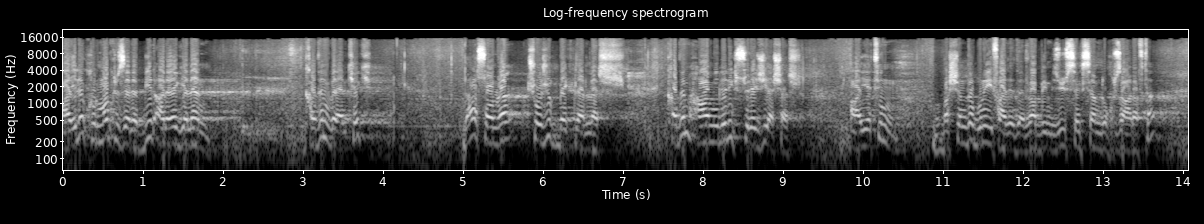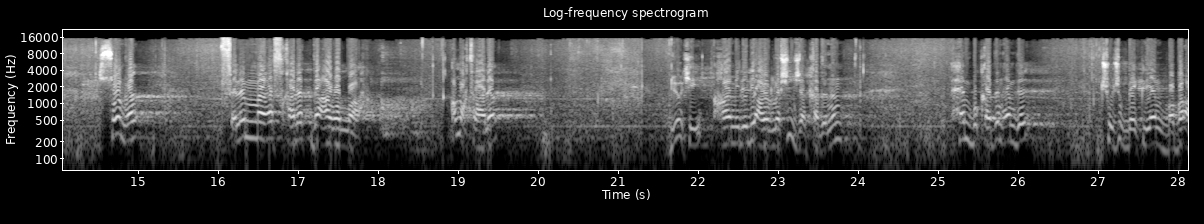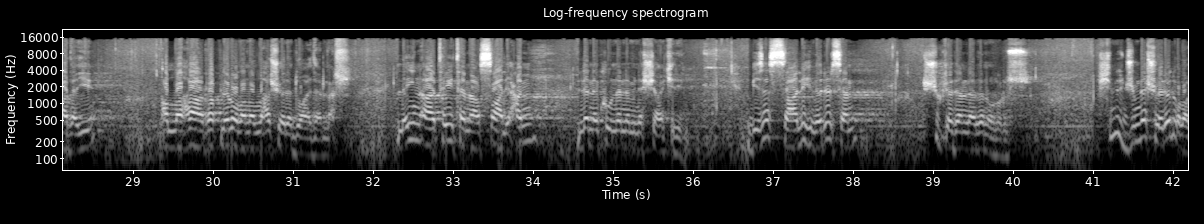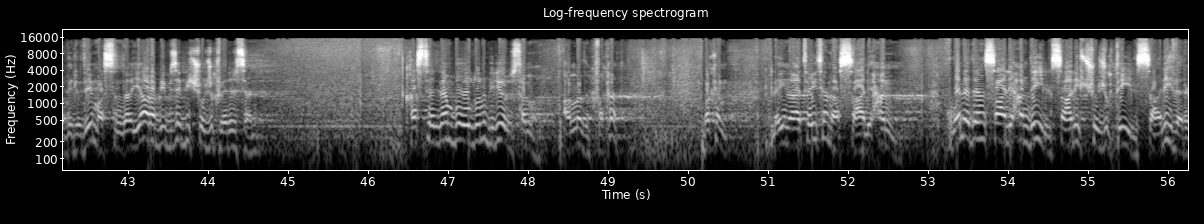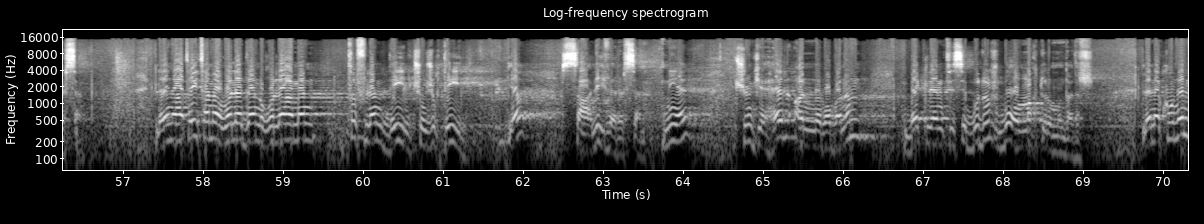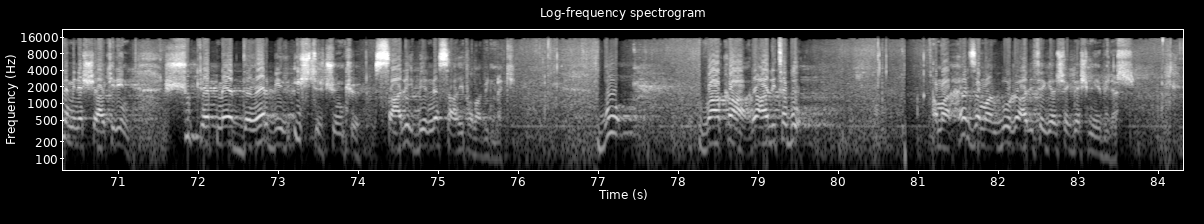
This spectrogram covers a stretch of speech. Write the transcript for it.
aile kurmak üzere bir araya gelen kadın ve erkek daha sonra çocuk beklerler. Kadın hamilelik süreci yaşar. Ayetin başında bunu ifade eder Rabbimiz 189 Araf'ta. Sonra felemma eshalet da'avallah. Allah Teala diyor ki hamileliği ağırlaşınca kadının hem bu kadın hem de çocuk bekleyen baba adayı Allah'a Rableri olan Allah'a şöyle dua ederler. Lein ateytena salihan لَنَكُونَنَّ مِنَ الشَّاكِرِينَ Bize salih verirsen şükredenlerden oluruz. Şimdi cümle şöyle de olabilir değil mi aslında? Ya Rabbi bize bir çocuk verirsen kastedilen bu olduğunu biliyoruz tamam anladık fakat bakın leyn ateytena salihan veleden salihan değil salih çocuk değil salih verirsen leyn ateytena veleden gulamen tıflen değil çocuk değil ya salih verirsen niye? çünkü her anne babanın beklentisi budur bu olmak durumundadır لَنَكُونَنَّ مِنَ الشَّاكِرِينَ Şükretmeye değer bir iştir çünkü. Salih birine sahip olabilmek. Bu vaka, realite bu. Ama her zaman bu realite gerçekleşmeyebilir.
